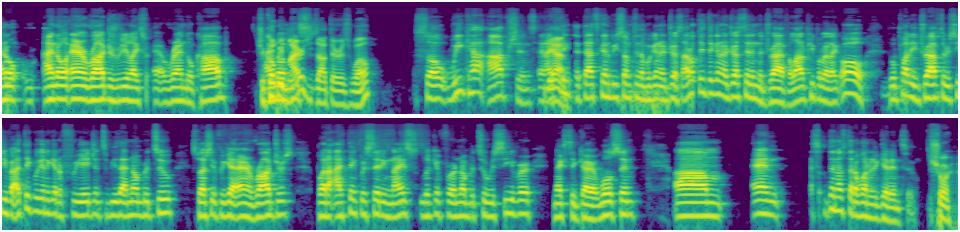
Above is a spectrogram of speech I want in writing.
I know I know Aaron Rodgers really likes uh, Randall Cobb. Jakobi Meyers is out there as well. So we got options, and Yeah. I think that that's going to be something that we're going to address. I don't think they're going to address it in the draft. A lot of people are like, "Oh, we'll probably draft the receiver." I think we're going to get a free agent to be that number two, especially if we get Aaron Rodgers. But I think we're sitting nice, looking for a number two receiver next to Garrett Wilson. Um, and something else that I wanted to get into. Sure.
